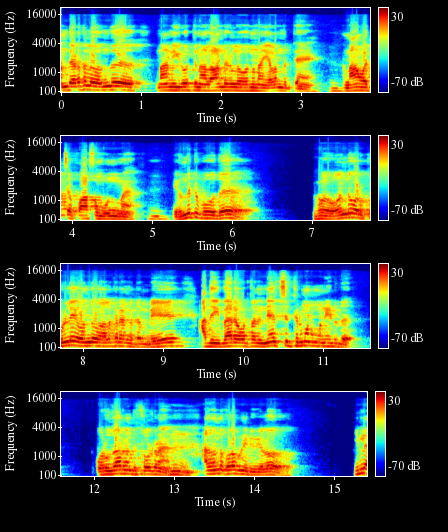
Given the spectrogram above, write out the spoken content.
அந்த இடத்துல வந்து நான் இருபத்தி நாலு ஆண்டுகள்ல வந்து நான் இழந்துட்டேன். நான் வச்ச பாசம் உண்மை. இருந்துட்டு போகுது இப்போ வந்து ஒரு பிள்ளைய வந்து வளர்க்குறாங்க தம்பி அது வேற ஒருத்தனை நேசிச்சு திருமணம் பண்ணிடுது ஒரு உதாரணத்துக்கு சொல்றேன். அதை வந்து கொலை பண்ணிடுவீங்களோ இல்ல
